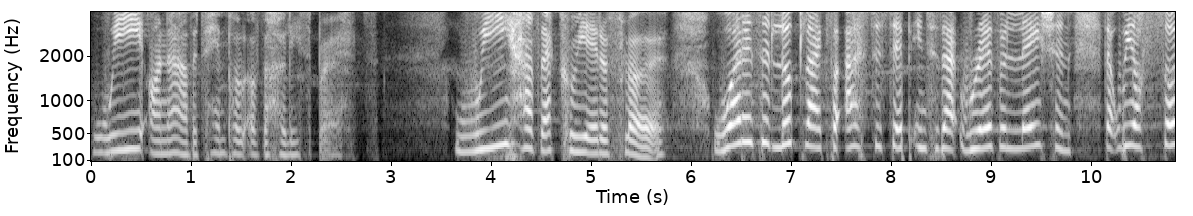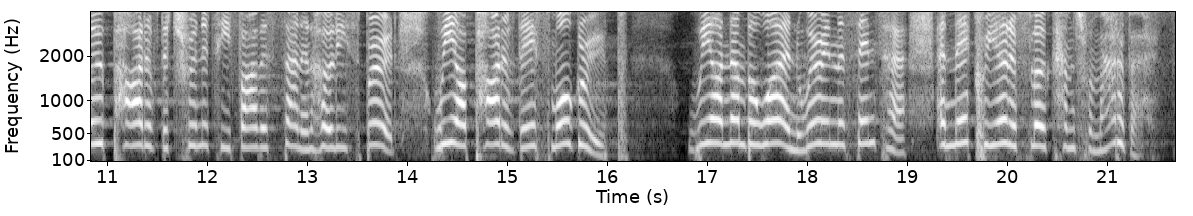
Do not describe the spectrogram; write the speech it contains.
We are now the temple of the Holy Spirit. We have that creative flow. What does it look like for us to step into that revelation that we are so part of the Trinity, Father, Son, and Holy Spirit? We are part of their small group. We are number one. We're in the center. And their creative flow comes from out of us.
